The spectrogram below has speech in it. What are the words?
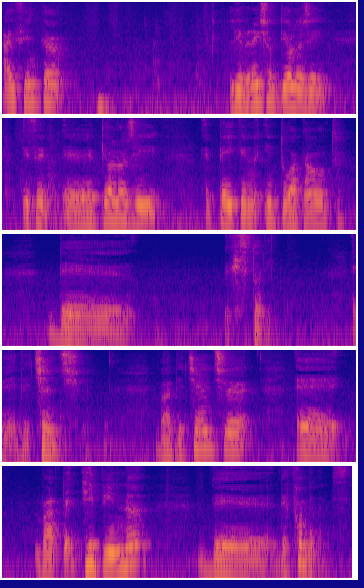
I think uh, liberation theology is a, a theology taken into account the history, uh, the change. But the change, uh, uh, but keeping the, the fundamentals.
